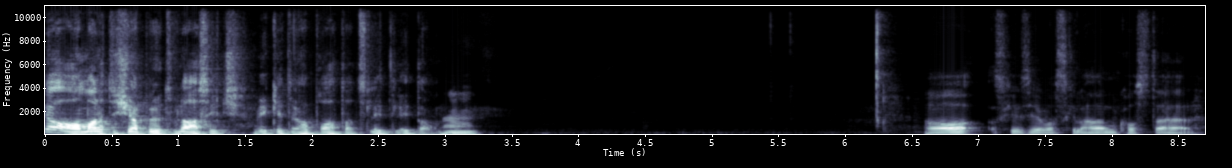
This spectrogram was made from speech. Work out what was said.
Ja, om man inte köper ut Vlasic, vilket det har pratats lite, lite om. Ja. Ja, ska vi se vad skulle han kosta här?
